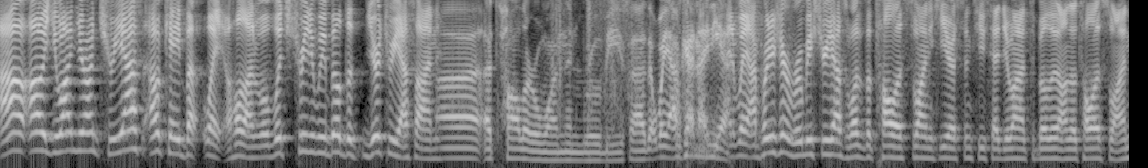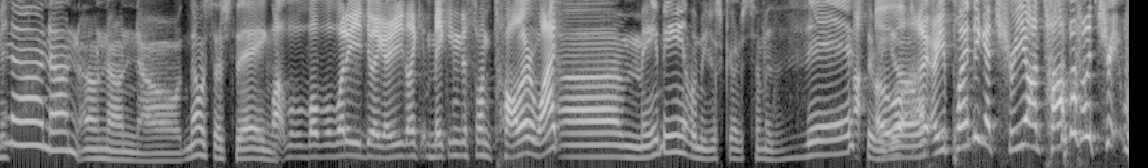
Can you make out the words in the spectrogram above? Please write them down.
Oh, oh, you want your own treehouse? Okay, but wait, hold on. Well, which tree did we build the, your treehouse on? Uh, a taller one than Ruby's. Uh, wait, I've got an idea. and wait, I'm pretty sure Ruby's treehouse was the tallest one here since you said you wanted to build it on the tallest one. No, no, no, no, no. No such thing. What, what, what are you doing? Are you like making this one taller? What? Uh, maybe. Let me just grab some of this. There we oh, go. Are, are you planting a tree on top of a tree?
